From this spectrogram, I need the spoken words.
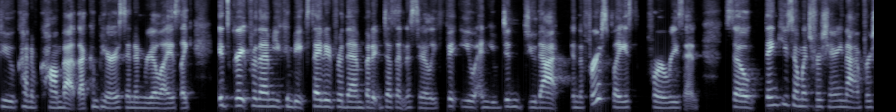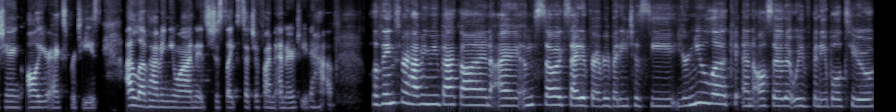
to kind of combat that comparison and realize like it's great for them. You can be excited for them, but it doesn't necessarily fit you. And you didn't do that in the first place for a reason. So thank you so much for sharing that and for sharing all your expertise. I love having you on. It's just like such a fun energy to have. Well, thanks for having me back on. I am so excited for everybody to see your new look and also that we've been able to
